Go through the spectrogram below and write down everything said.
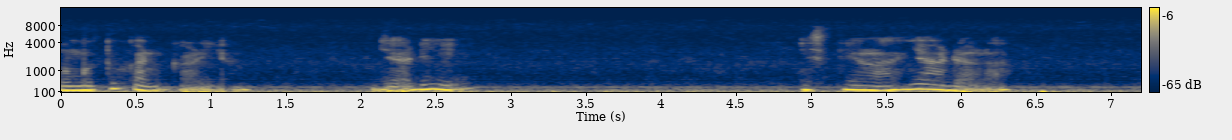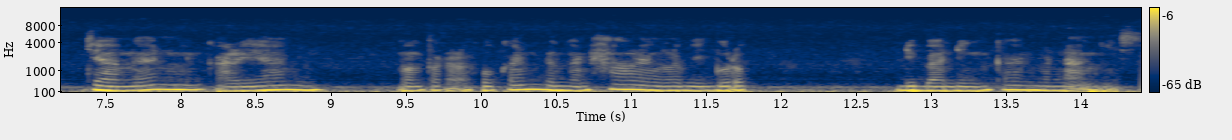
membutuhkan kalian. Jadi istilahnya adalah jangan kalian memperlakukan dengan hal yang lebih buruk dibandingkan menangis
